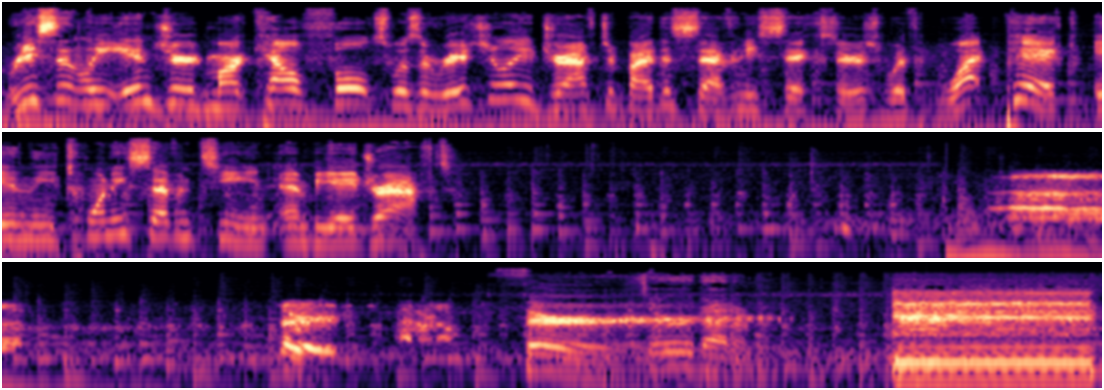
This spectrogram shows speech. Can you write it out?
Recently injured Markelle Fultz was originally drafted by the 76ers with what pick in the 2017 NBA draft? Uh, third. I don't know. Third. Third, I don't know.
